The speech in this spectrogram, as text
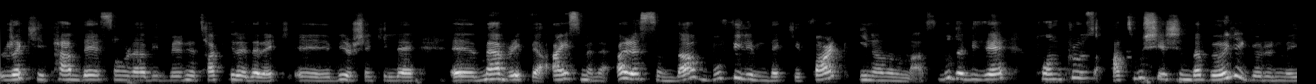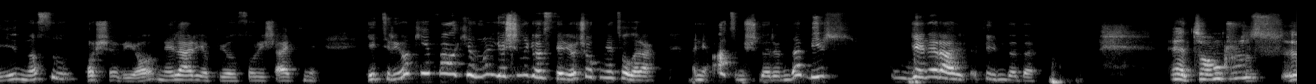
rakip hem de sonra birbirini takdir ederek e, bir şekilde e, Maverick ve Iceman arasında bu filmdeki fark inanılmaz. Bu da bize Tom Cruise 60 yaşında böyle görünmeyi nasıl başarıyor, neler yapıyor soru işaretini getiriyor ki Val Kilmer yaşını gösteriyor çok net olarak. Hani 60'larında bir general filmde de. Evet, Tom Cruise e,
